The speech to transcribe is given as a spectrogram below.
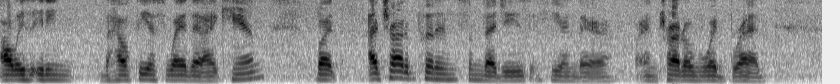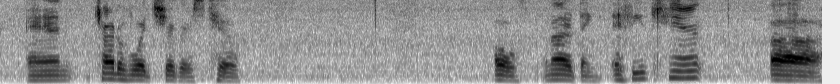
always eating the healthiest way that I can. But I try to put in some veggies here and there and try to avoid bread and try to avoid sugars too. Oh, another thing. If you can't uh,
